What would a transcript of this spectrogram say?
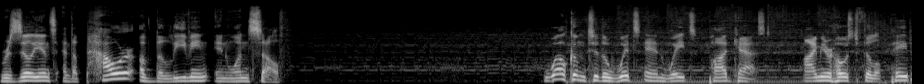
resilience, and the power of believing in oneself. Welcome to the Wits and Weights podcast. I'm your host, Philip Pape,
